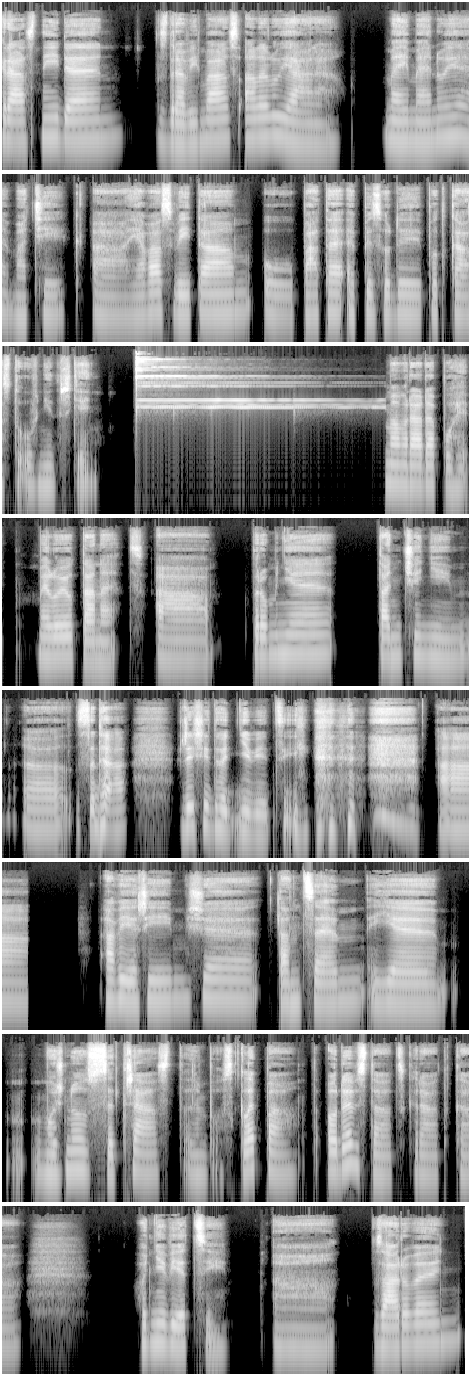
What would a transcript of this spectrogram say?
Krásný den, zdravím vás, alelujára. Mé jméno je Mačik a já vás vítám u páté epizody podcastu Uvnitř těň. Mám ráda pohyb, miluju tanec a pro mě tančením uh, se dá řešit hodně věcí. a, a věřím, že tancem je možnost setřást nebo sklepat, odevzdat zkrátka hodně věcí. A zároveň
